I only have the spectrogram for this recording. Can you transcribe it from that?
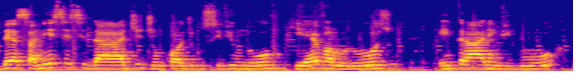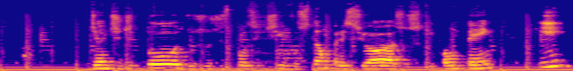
dessa necessidade de um Código Civil novo, que é valoroso, entrar em vigor diante de todos os dispositivos tão preciosos que contém e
